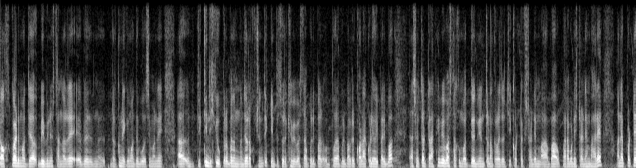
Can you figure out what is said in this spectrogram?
ডগ স্কোয়াড মধ্যে বিভিন্ন স্থানের তাকে নেই সে টিকি নিকি উপরে নজর রাখুন কিন্তু সুরক্ষা ব্যবস্থা পুরাপুরি পুরাপুরি ভাবে কড়াকড়ি হয়েপার তা সহিত ট্রাফিক ব্যবস্থাকে নিয়ন্ত্রণ করা যাচ্ছে কটক স্টাডিয়াম বা ପାରାପଡ଼ି ଷ୍ଟାଡିୟମ୍ ବାହାରେ ଅନ୍ୟପଟେ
